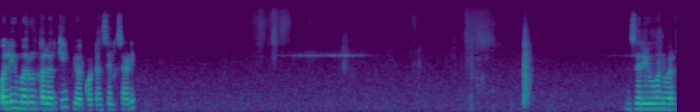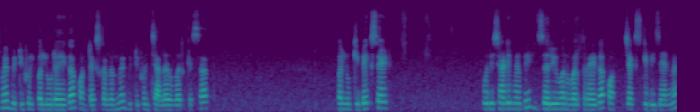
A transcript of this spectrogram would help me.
ऑलिव मरून कलर की pure cotton silk sari. Zari one work में ब्यूटीफुल पल्लू रहेगा कॉन्टेक्स कलर में ब्यूटीफुल झालर वर्क के साथ। पल्लू की बैक साइड पूरी साड़ी में भी जरी वन वर्क रहेगा चेक्स की डिज़ाइन में।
